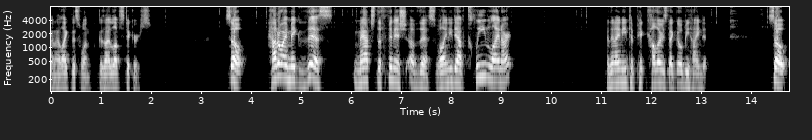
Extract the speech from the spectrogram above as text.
And I like this one because I love stickers. So how do I make this match the finish of this? Well, I need to have clean line art. And then I need to pick colors that go behind it. So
